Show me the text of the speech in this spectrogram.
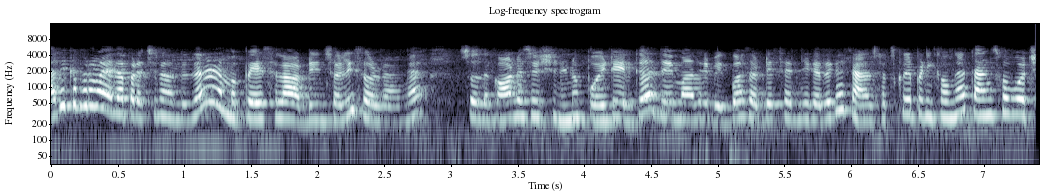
அதுக்கப்புறமா எதாவது பிரச்சனை வந்ததுன்னா நம்ம பேசலாம் அப்படின்னு சொல்லி சொல்கிறாங்க ஸோ அந்த கான்வர்சேஷன் இன்னும் போயிட்டே இருக்குது அதே மாதிரி பிக் பாஸ் அப்படியே செஞ்சுக்கிறதுக்கு சேனல் சப்ஸ்கிரைப் பண்ணிக்கோங்க. தேங்க்ஸ் ஃபார் வாட்சிங்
